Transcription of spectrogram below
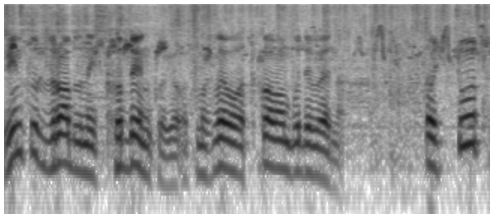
Він тут зроблений з ходинкою. От, можливо, от вам буде видно. Ось тут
